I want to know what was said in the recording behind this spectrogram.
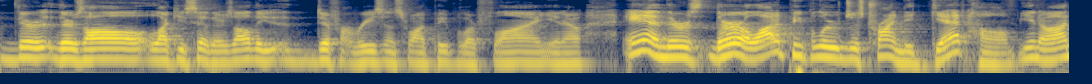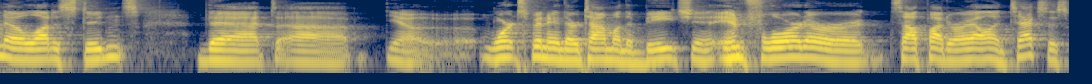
there there's all like you said, there's all these different reasons why people are flying. You know, and there's there are a lot of people who are just trying to get home. You know, I know a lot of students that uh, you know weren't spending their time on the beach in, in Florida or South Padre Island, Texas,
